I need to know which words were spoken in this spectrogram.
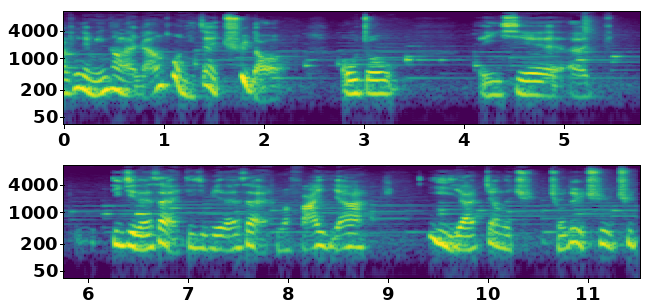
打出点名堂来，然后你再去到欧洲的一些呃低级联赛、低级别联赛，什么法乙啊、意乙啊这样的球球队去去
